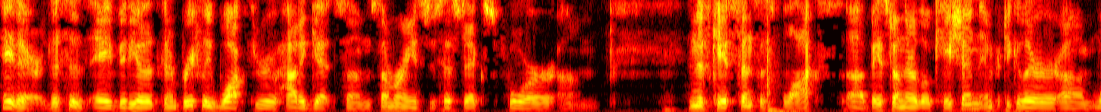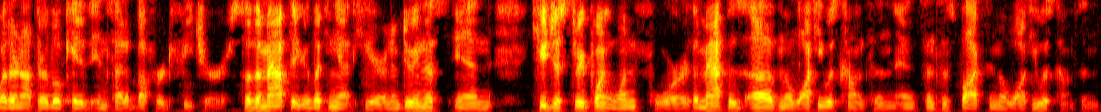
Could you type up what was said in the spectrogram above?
Hey there, this is a video that's going to briefly walk through how to get some summary statistics for, um, in this case, census blocks uh, based on their location, in particular um, whether or not they're located inside a buffered feature. So the map that you're looking at here, and I'm doing this in QGIS 3.14, the map is of Milwaukee, Wisconsin, and census blocks in Milwaukee, Wisconsin.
